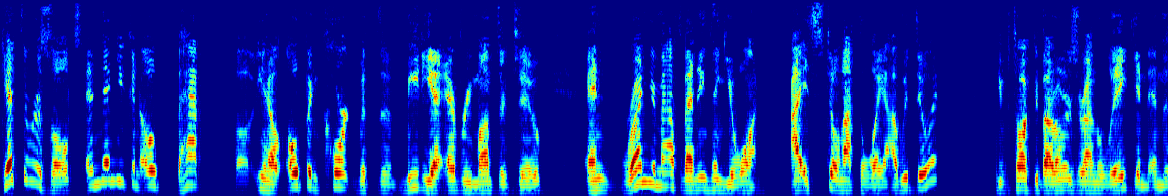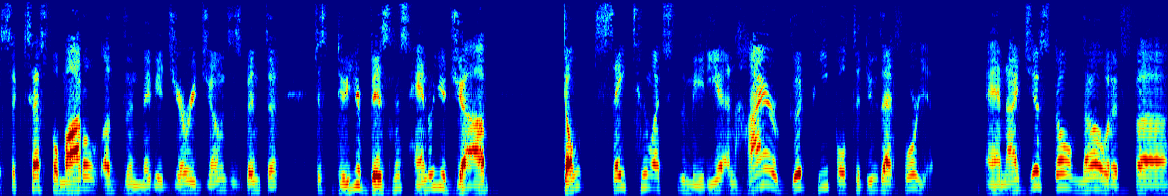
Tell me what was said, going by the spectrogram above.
Get the results and then you can op- have, uh, you know, open court with the media every month or two and run your mouth about anything you want. I, it's still not the way I would do it. You've talked about owners around the league and, and the successful model other than maybe a Jerry Jones has been to just do your business, handle your job. Don't say too much to the media and hire good people to do that for you. And I just don't know if, uh,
